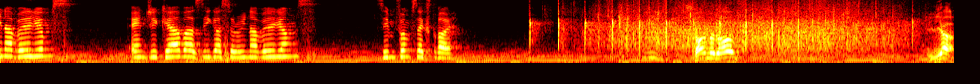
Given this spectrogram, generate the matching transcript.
Serena Williams, Angie Kerber, Sieger Serena Williams, 7563. Schauen wir drauf. Ja,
